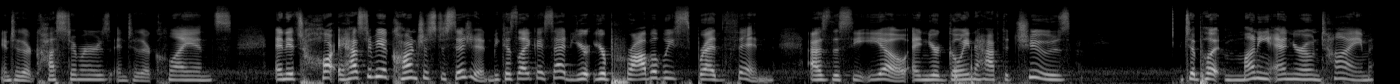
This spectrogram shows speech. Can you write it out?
into their customers, into their clients. And it's hard it has to be a conscious decision because like I said, you're you're probably spread thin as the CEO and you're going to have to choose to put money and your own time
